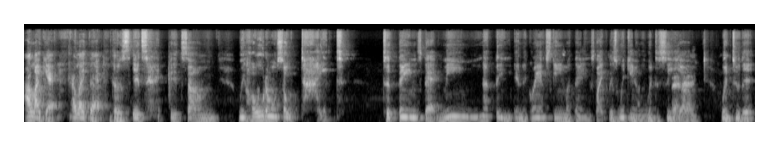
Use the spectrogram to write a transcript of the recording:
I like that. I like that because it's it's um we hold on so tight to things that mean nothing in the grand scheme of things. Like this weekend, we went to see um, went to the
